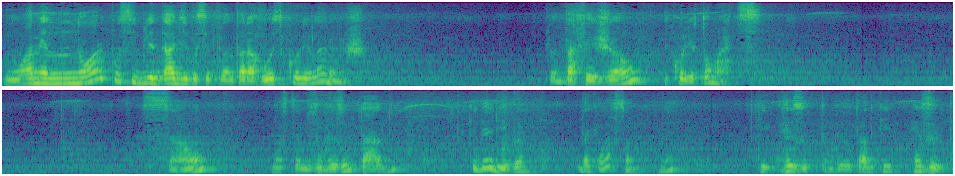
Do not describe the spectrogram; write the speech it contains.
Não há a menor possibilidade de você plantar arroz e colher laranja. Plantar feijão e colher tomates. Ação, nós temos um resultado que deriva daquela ação. Né? Que resulta, um resultado que resulta.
